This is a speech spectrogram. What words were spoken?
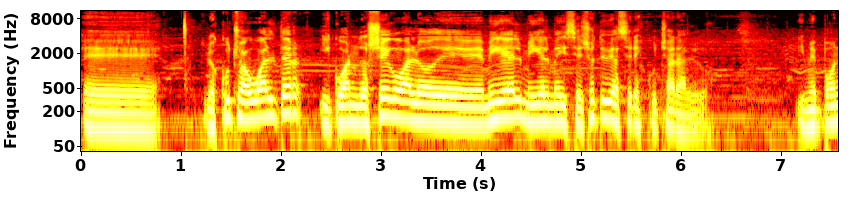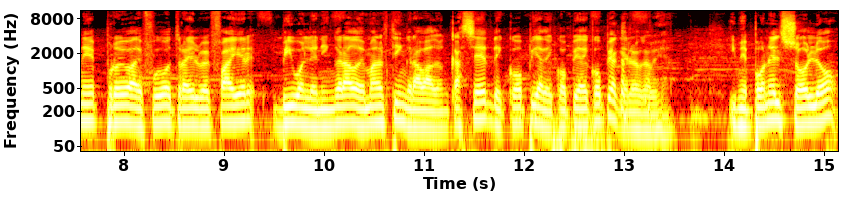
Eh, lo escucho a Walter y cuando llego a lo de Miguel, Miguel me dice, yo te voy a hacer escuchar algo. Y me pone prueba de fuego Trial by Fire, vivo en Leningrado de Malmsteen, grabado en cassette, de copia, de copia, de copia, que era lo que había. Y me pone el solo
